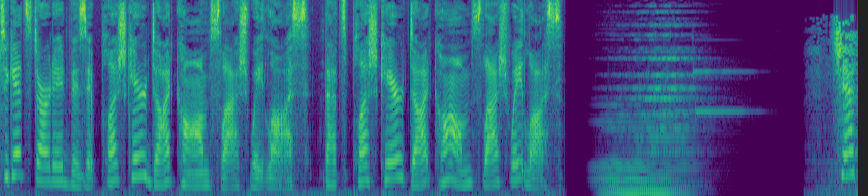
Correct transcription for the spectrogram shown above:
To get started, visit plushcare.com slash weight loss. That's plushcare.com slash weight loss. Chef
